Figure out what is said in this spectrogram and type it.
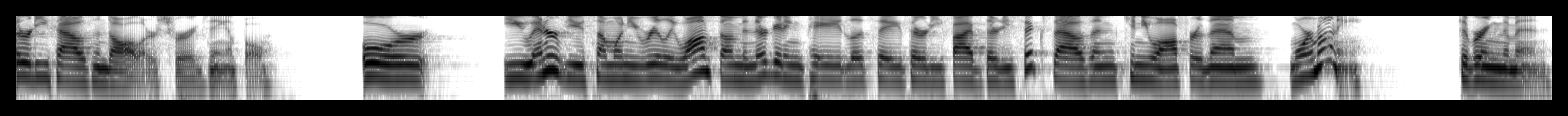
$30,000, for example. Or you interview someone you really want them and they're getting paid, let's say 35, 36,000. Can you offer them more money to bring them in?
